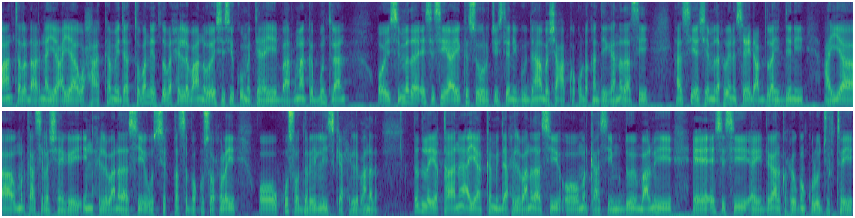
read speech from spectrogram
maanta la dhaarinaya ayaa waxaa ka mid ah toban iyo toddoba xildhibaan oo a c c ku matalayay baarlamaanka puntland oo isimada a c c ay ka soo horjeesteen guud ahaanba shacabka ku dhaqan deegaanadaasi. Hase yeeshee madaxweyne saciid cabdulaahi deni ayaa markaasi la sheegay in xildhibaanadaasi uu si qasaba ku soo xulay oo ku soo daray liiska xildhibaanada dad la yaqaana ayaa ka mid ah xildhibaanadaasi oo markaasi muddo maalmihii a c ay dagaalka xoogan kula jirtay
